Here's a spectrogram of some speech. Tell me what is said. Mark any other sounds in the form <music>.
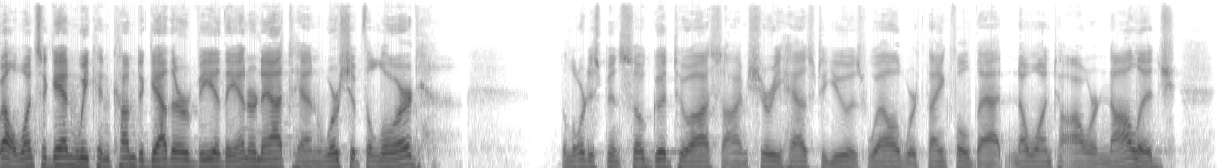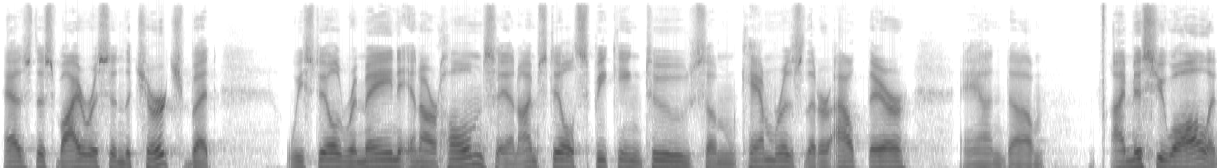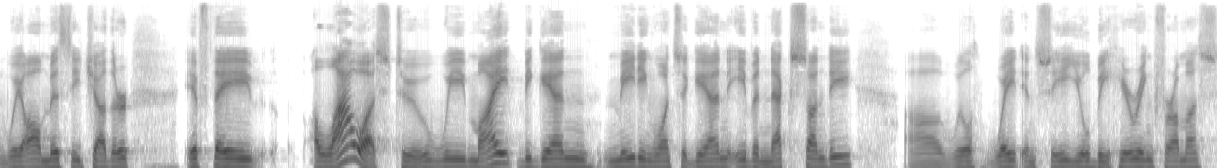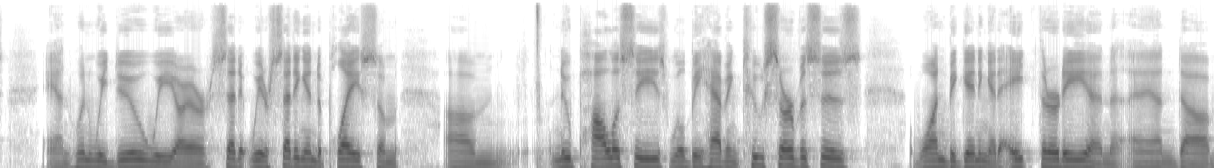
Well, once again, we can come together via the internet and worship the Lord. The Lord has been so good to us. I'm sure He has to you as well. We're thankful that no one to our knowledge has this virus in the church, but we still remain in our homes, and I'm still speaking to some cameras that are out there. And um, I miss you all, and we all miss each other. If they allow us to, we might begin meeting once again, even next Sunday. Uh, we'll wait and see. You'll be hearing from us. And when we do, we are, set, we are setting into place some um, new policies. We'll be having two services, one beginning at 8.30 and, and uh,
